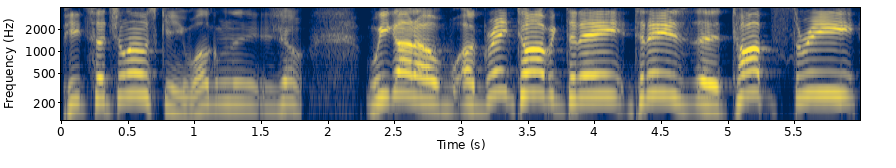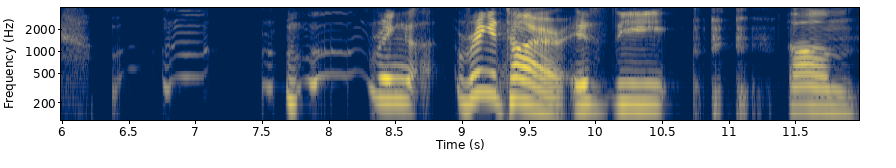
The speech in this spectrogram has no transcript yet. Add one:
Pete Sechelowski. Welcome to the show. We got a, a great topic today. Today is the top three ring ring attire. Is the um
